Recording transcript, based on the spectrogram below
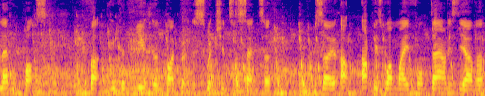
level pots, but you can mute them by putting the switch into the centre. So up, up is one waveform, down is the other,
